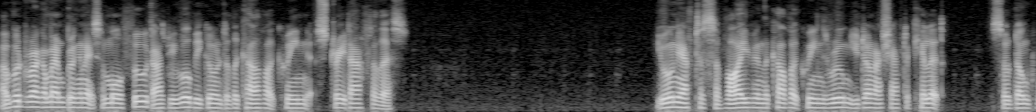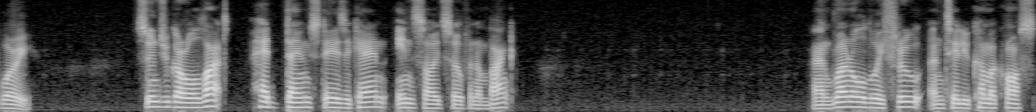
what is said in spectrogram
I would recommend bringing out some more food as we will be going to the Kalphite Queen straight after this. You only have to survive in the Kalphite Queen's room, you don't actually have to kill it, so don't worry. Soon as you got all that, head downstairs again inside Sophanem Bank and run all the way through until you come across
